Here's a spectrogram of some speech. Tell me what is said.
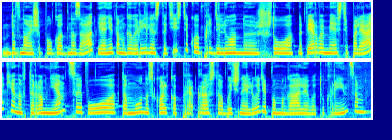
давно, еще полгода назад, и они там говорили статистику определенную, что на первом месте поляки, на втором немцы по тому, насколько просто обычные люди помогали вот украинцам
